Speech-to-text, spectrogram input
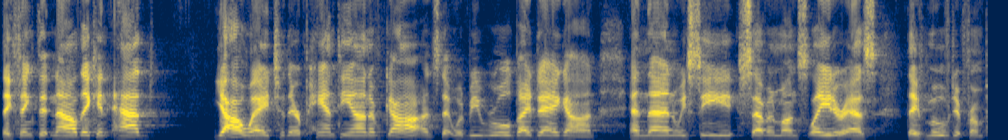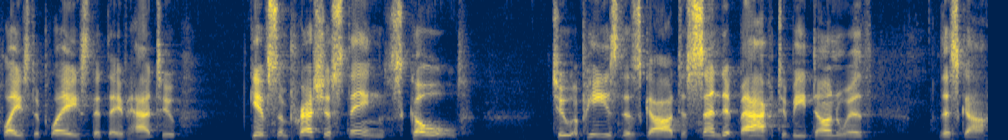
They think that now they can add Yahweh to their pantheon of gods that would be ruled by Dagon. And then we see seven months later, as they've moved it from place to place, that they've had to give some precious things, gold, to appease this God, to send it back to be done with this God.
